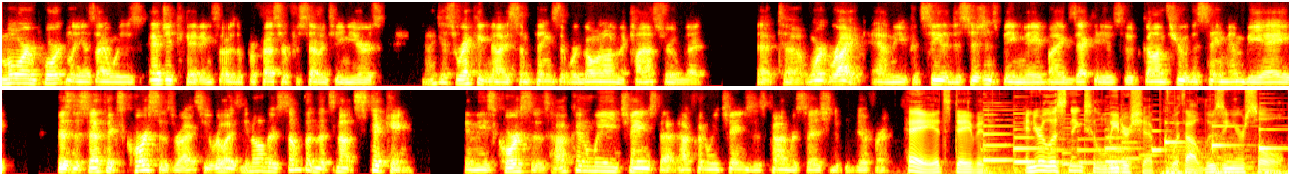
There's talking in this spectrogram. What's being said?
more importantly, as I was educating, so I was a professor for 17 years, I just recognized some things that were going on in the classroom that that uh, weren't right, and you could see the decisions being made by executives who'd gone through the same MBA business ethics courses, right? So you realize, you know, there's something that's not sticking in these courses. How can we change that? How can we change this conversation to be different? Hey, it's David, and you're listening to Leadership Without Losing Your Soul,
